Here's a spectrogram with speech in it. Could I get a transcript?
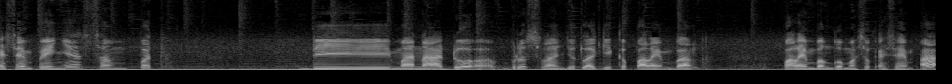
SMP-nya sempet di Manado terus lanjut lagi ke Palembang. Palembang gue masuk SMA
